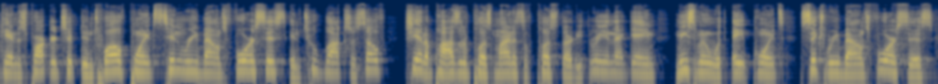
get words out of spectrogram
Candace Parker chipped in 12 points, 10 rebounds, four assists, and two blocks herself. She had a positive plus minus of plus 33 in that game. Meesseman with eight points, six rebounds, four assists.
